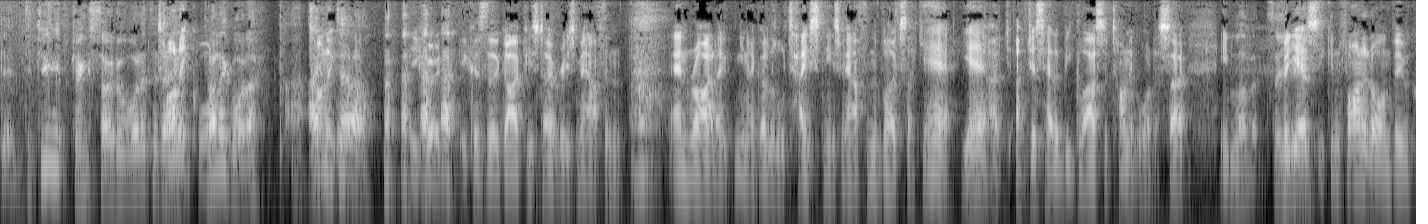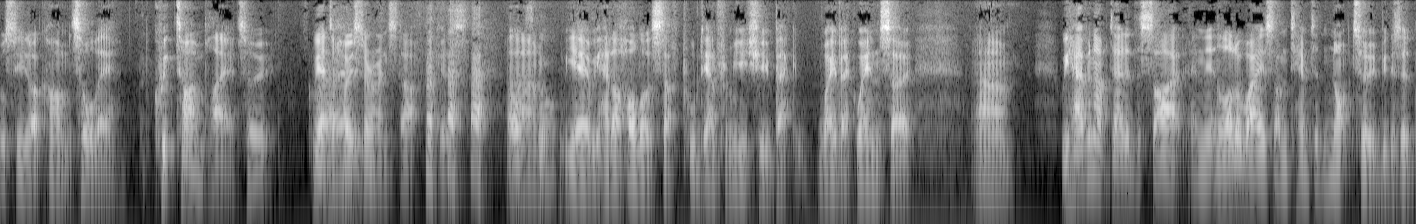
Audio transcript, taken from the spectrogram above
Did, did, you drink soda water today? Tonic water. Tonic water. I Tonic water. he could because the guy pissed over his mouth and and Ryder, you know, got a little taste in his mouth, and the bloke's like, "Yeah, yeah, I've, I've just had a big glass of tonic water." So it, love it. So but yes, just... you can find it all on vivicoolcity.com. It's all there. QuickTime player too. We had to host our own stuff because um, yeah, we had a whole lot of stuff pulled down from YouTube back way back when. So um, we haven't updated the site, and in a lot of ways, I'm tempted not to because it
